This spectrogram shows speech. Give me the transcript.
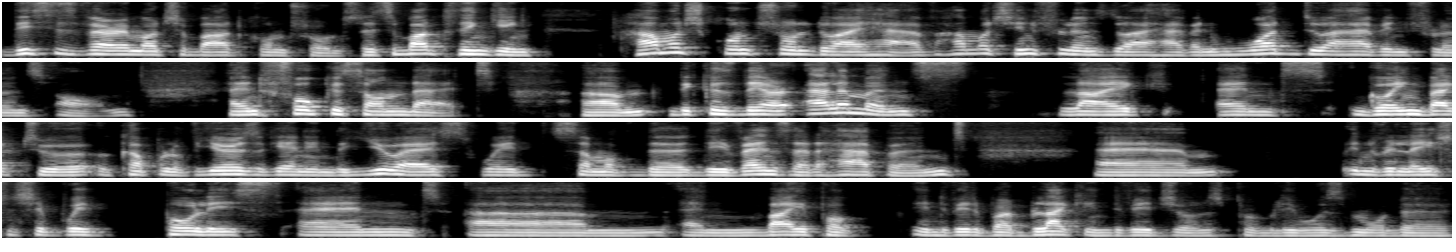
this is very much about control. So it's about thinking, how much control do I have? How much influence do I have? And what do I have influence on? And focus on that. Um, because there are elements like and going back to a, couple of years again in the US with some of the, the events that happened um, in relationship with police and um, and BIPOC individual, but black individuals probably was more the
